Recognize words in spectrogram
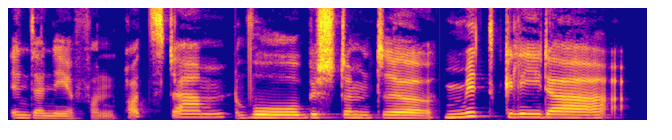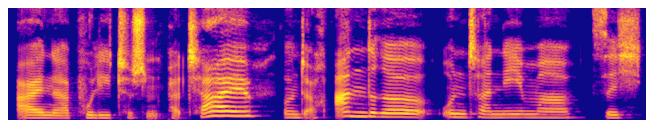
in der Nähe von Potsdam, wo bestimmte Mitglieder einer politischen Partei und auch andere Unternehmer sich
